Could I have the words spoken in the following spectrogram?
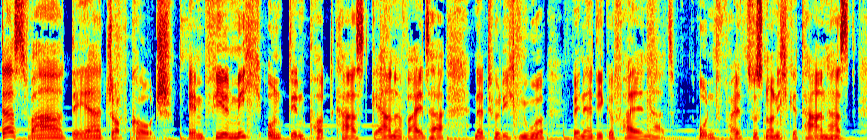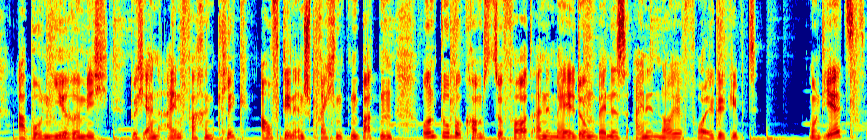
Das war der Jobcoach. Empfiehl mich und den Podcast gerne weiter, natürlich nur, wenn er dir gefallen hat. Und falls du es noch nicht getan hast, abonniere mich durch einen einfachen Klick auf den entsprechenden Button und du bekommst sofort eine Meldung, wenn es eine neue Folge gibt. Und jetzt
